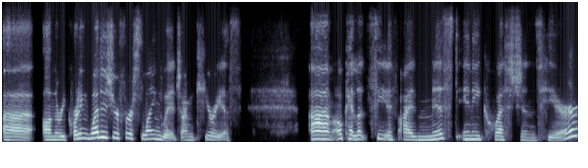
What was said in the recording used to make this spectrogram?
uh, on the recording, what is your first language? I'm curious. Um, okay, let's see if I missed any questions here.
